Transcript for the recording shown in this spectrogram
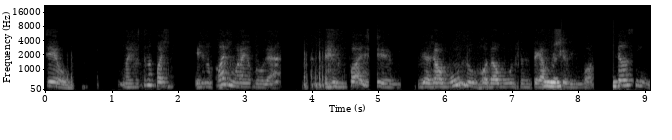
seu, mas você não pode, ele não pode morar em outro lugar, ele não pode viajar ao mundo, rodar o mundo, fazer, pegar a mochila e ir embora. Então, assim,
